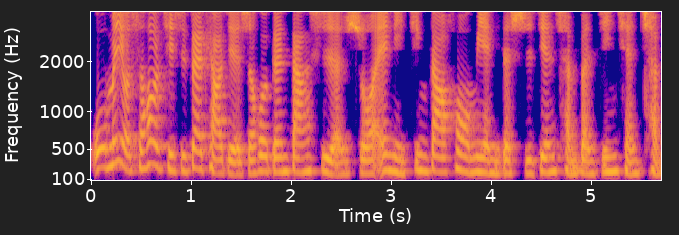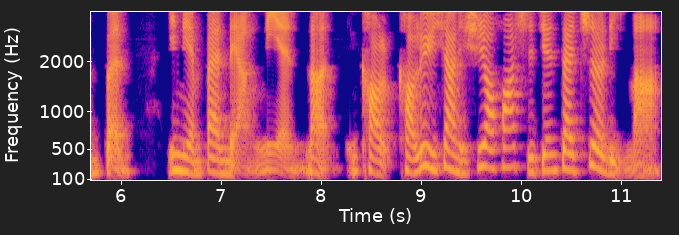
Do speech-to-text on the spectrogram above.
我们有时候其实，在调解的时候，会跟当事人说：“哎，你进到后面，你的时间成本、金钱成本，一年半两年，那你考考虑一下，你需要花时间在这里吗？”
